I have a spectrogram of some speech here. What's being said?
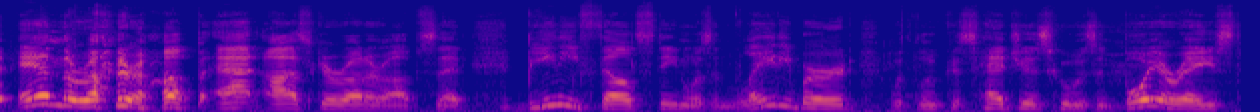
and the runner-up at Oscar runner-up said Beanie Feldstein was in Lady Bird with Lucas Hedges, who was in Boy Erased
